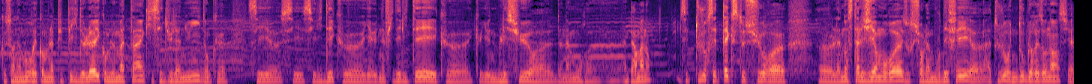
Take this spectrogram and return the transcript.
que son amour est comme la pupille de l'œil, comme le matin qui séduit la nuit. Donc euh, c'est euh, c'est c'est l'idée qu'il y a une infidélité et qu'il y a une blessure euh, d'un amour euh, impermanent. C'est toujours ces textes sur euh, euh, la nostalgie amoureuse ou sur l'amour défait euh, a toujours une double résonance. Il y a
